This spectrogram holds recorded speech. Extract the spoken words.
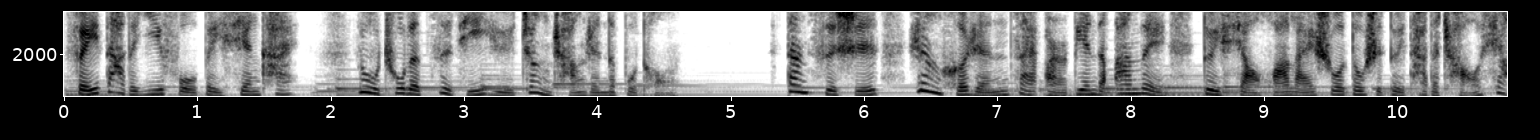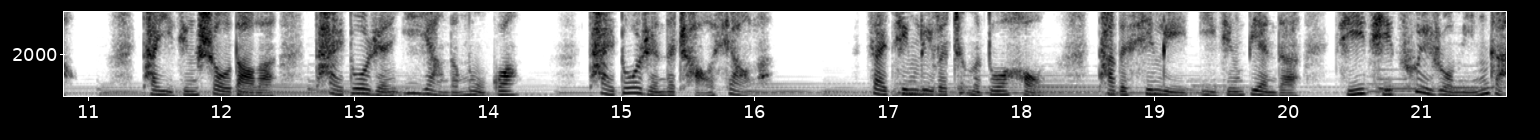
肥大的衣服被掀开，露出了自己与正常人的不同。但此时，任何人在耳边的安慰，对小华来说都是对他的嘲笑。他已经受到了太多人异样的目光，太多人的嘲笑了。在经历了这么多后，他的心里已经变得极其脆弱敏感，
